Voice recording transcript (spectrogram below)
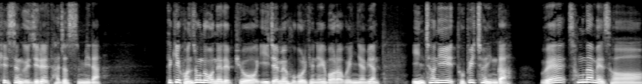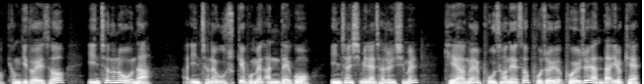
필승 의지를 다졌습니다. 특히 권성동 원내대표 이재명 후보를 겨냥해 뭐라고 했냐면 인천이 도피처인가? 왜 성남에서 경기도에서 인천으로 오나? 인천을 우습게 보면 안 되고 인천 시민의 자존심을 개항을 보선해서 보여줘야 한다 이렇게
